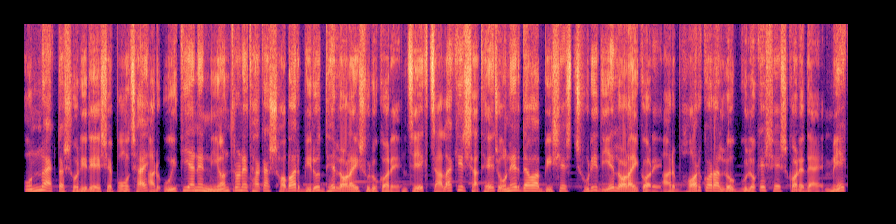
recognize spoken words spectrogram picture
অন্য একটা শরীরে এসে পৌঁছায় আর উইতিয়ানের নিয়ন্ত্রণে থাকা সবার বিরুদ্ধে লড়াই শুরু করে। জেক চালাকির সাথে চোনের দেওয়া বিশেষ ছুরি দিয়ে লড়াই করে আর ভর করা লোকগুলোকে শেষ করে দেয়। মেক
